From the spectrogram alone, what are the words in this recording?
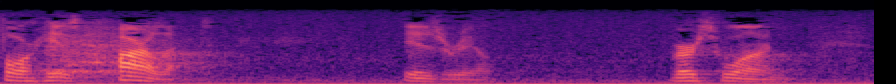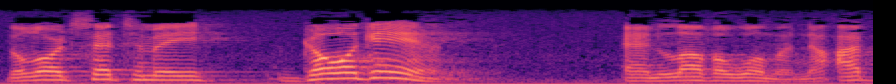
for his harlot, Israel. Verse 1. The Lord said to me, Go again and love a woman. Now, I,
